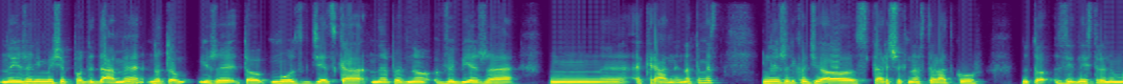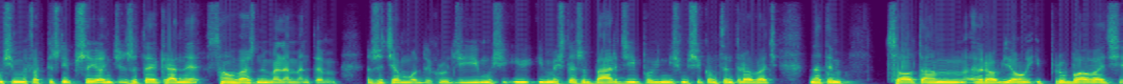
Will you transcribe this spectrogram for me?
no jeżeli my się poddamy, no to, jeżeli, to mózg dziecka na pewno wybierze mm, ekrany. Natomiast no jeżeli chodzi o starszych nastolatków, no to z jednej strony musimy faktycznie przyjąć, że te ekrany są ważnym elementem życia młodych ludzi i, musi, i, i myślę, że bardziej powinniśmy się koncentrować na tym, co tam robią i próbować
